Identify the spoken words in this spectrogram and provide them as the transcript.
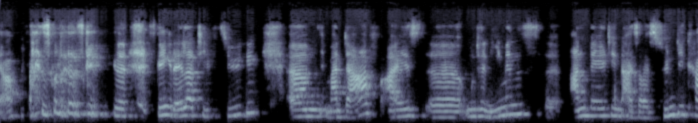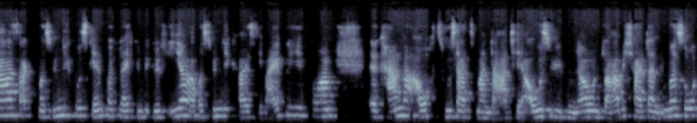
Ja, also das ging, das ging relativ zügig. Ähm, man darf als äh, Unternehmensanwältin, also als Syndika, sagt man, Syndikus kennt man vielleicht den Begriff eher, aber Syndika ist die weibliche Form, äh, kann man auch Zusatzmandate ausüben. Ne? Und da habe ich halt dann immer so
